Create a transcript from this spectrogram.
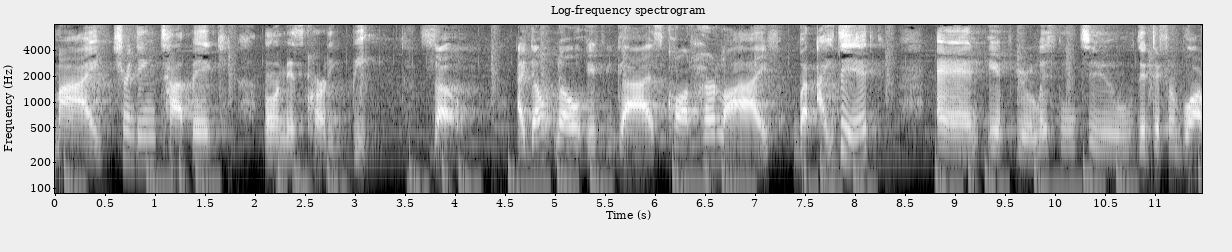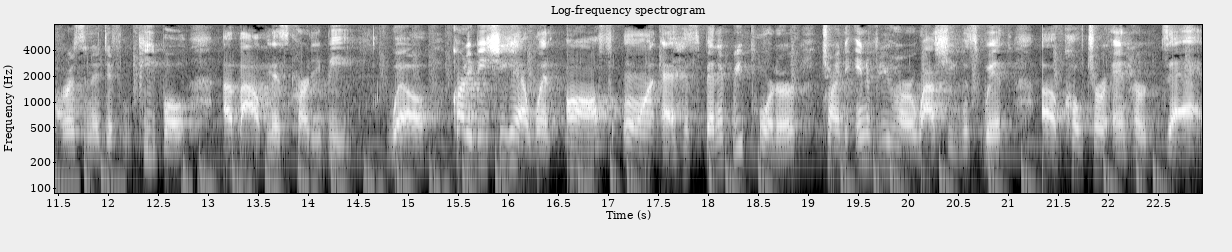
my trending topic on Miss Cardi B. So, I don't know if you guys caught her live, but I did. And if you're listening to the different bloggers and the different people about Miss Cardi B. Well, Cardi B, she had went off on a Hispanic reporter trying to interview her while she was with uh, Kulture and her dad.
